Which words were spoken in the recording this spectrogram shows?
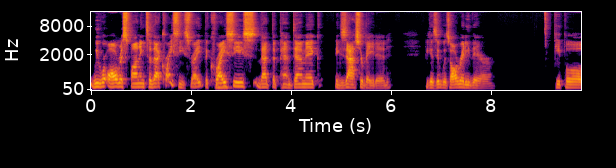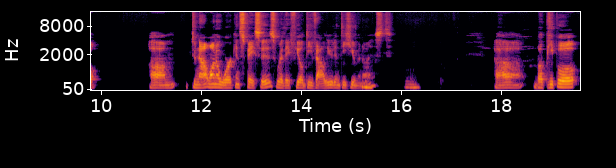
we were all responding to that crisis, right? The crises that the pandemic exacerbated because it was already there. People um, do not want to work in spaces where they feel devalued and dehumanized. Mhm. Uh, but people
